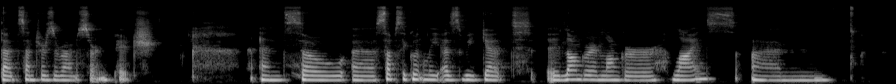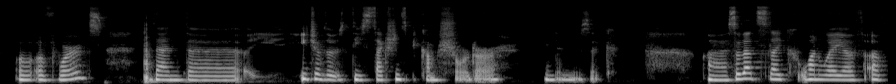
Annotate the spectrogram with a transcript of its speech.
that centers around a certain pitch. And so, uh, subsequently, as we get uh, longer and longer lines um, of, of, words, then the each of those these sections become shorter in the music. Uh, so that's like one way of of,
